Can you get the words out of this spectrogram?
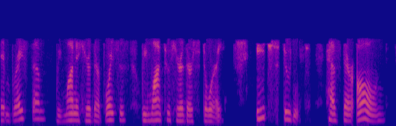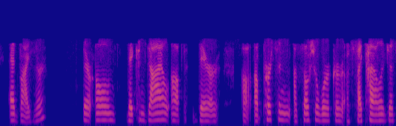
embrace them. We want to hear their voices. We want to hear their story. Each student has their own advisor, their own, they can dial up their, uh, a person, a social worker, a psychologist,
